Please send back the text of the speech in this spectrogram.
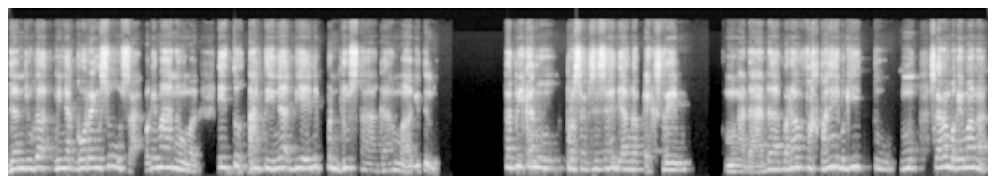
Dan juga minyak goreng susah. Bagaimana Umar? Itu artinya dia ini pendusta agama gitu loh. Tapi kan persepsi saya dianggap ekstrim. Mengada-ada padahal faktanya begitu. Sekarang bagaimana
